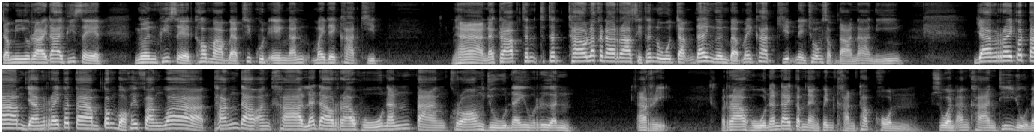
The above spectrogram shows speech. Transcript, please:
จะมีรายได้พิเศษ เงินพิเศษเข้ามาแบบที่คุณเองนั้นไม่ได้คาดคิดนะนะครับชชชาวลัคนาราศีธนูจะได้เงินแบบไม่คาดคิดในช่วงสัปดาห์หน้านี้ อย่างไรก็ตาม อย่างไรก็ตามต้องบอกให้ฟังว่าทั้งดาวอังคารและดาวราหูนั้นต่างครองอยู่ในเรือนอริ ราหูนั้นได้ตำแหน่งเป็นขันธพล ส่วนอังคารที่อยู่ใน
